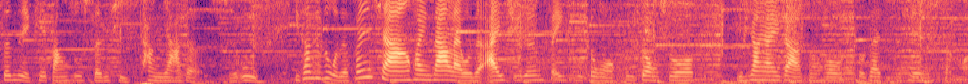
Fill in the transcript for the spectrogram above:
真的也可以帮助身体抗压的食物。以上就是我的分享，欢迎大家来我的 IG 跟 Facebook 跟我互动，说你平常压力大的时候都在吃些什么？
